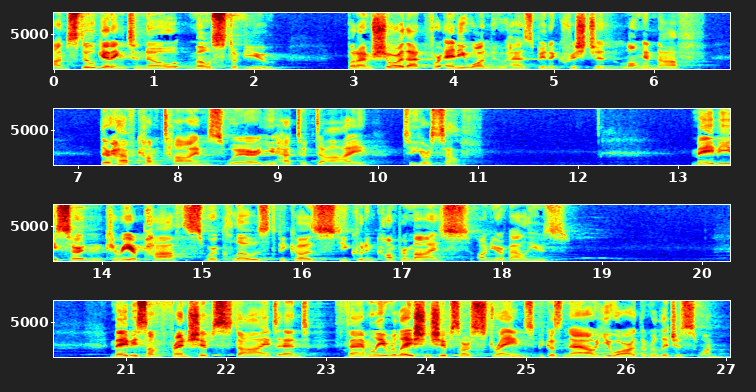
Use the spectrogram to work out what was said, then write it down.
I'm still getting to know most of you, but I'm sure that for anyone who has been a Christian long enough, there have come times where you had to die to yourself. Maybe certain career paths were closed because you couldn't compromise on your values. Maybe some friendships died and family relationships are strained because now you are the religious one.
